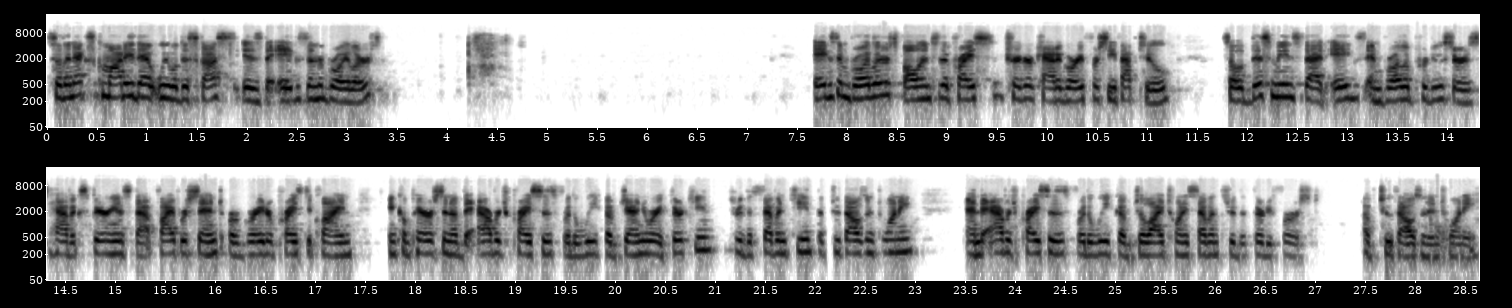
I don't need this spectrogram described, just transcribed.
So the next commodity that we will discuss is the eggs and the broilers. Eggs and broilers fall into the price trigger category for CFAP2. So this means that eggs and broiler producers have experienced that 5% or greater price decline in comparison of the average prices for the week of January 13th through the 17th of 2020 and the average prices for the week of July 27th through the 31st of 2020.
